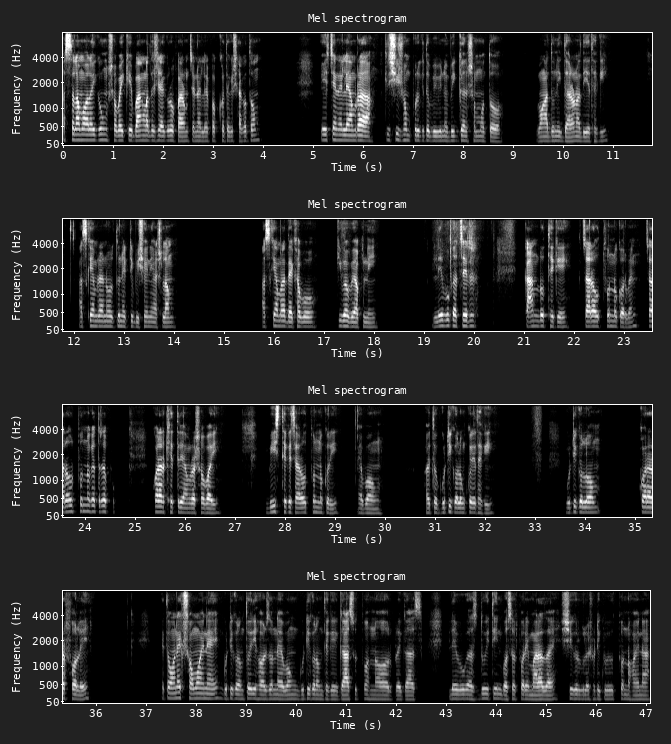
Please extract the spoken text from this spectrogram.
আসসালামু আলাইকুম, সবাইকে বাংলাদেশ অ্যাগ্রো ফার্ম চ্যানেলের পক্ষ থেকে স্বাগতম। এই চ্যানেলে আমরা কৃষি সম্পর্কিত বিভিন্ন বিজ্ঞানসম্মত এবং আধুনিক ধারণা দিয়ে থাকি। আজকে আমরা নতুন একটি বিষয় নিয়ে আসলাম। আজকে আমরা দেখাবো কীভাবে আপনি লেবু গাছের কাণ্ড থেকে চারা উৎপন্ন করবেন। চারা উৎপন্ন ক্ষেত্রে করার ক্ষেত্রে আমরা সবাই বীজ থেকে চারা উৎপন্ন করি। এবং হয়তো গুটি কলম করে থাকি। গুটি কলম করার ফলে এতে অনেক সময় নেয় গুটি কলম তৈরি হওয়ার জন্য এবং গুটি কলম থেকে গাছ উৎপন্ন হওয়ার পরে গাছ, লেবু গাছ দুই তিন বছর পরে মারা যায়। শিকড়গুলো সঠিকভাবে উৎপন্ন হয় না।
